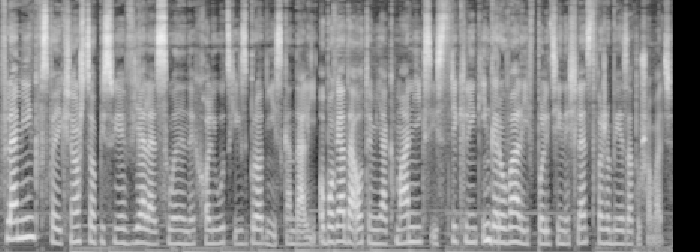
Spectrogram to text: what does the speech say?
Fleming w swojej książce opisuje wiele słynnych hollywoodzkich zbrodni i skandali. Opowiada o tym, jak Mannix i Strickling ingerowali w policyjne śledztwa, żeby je zatuszować.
